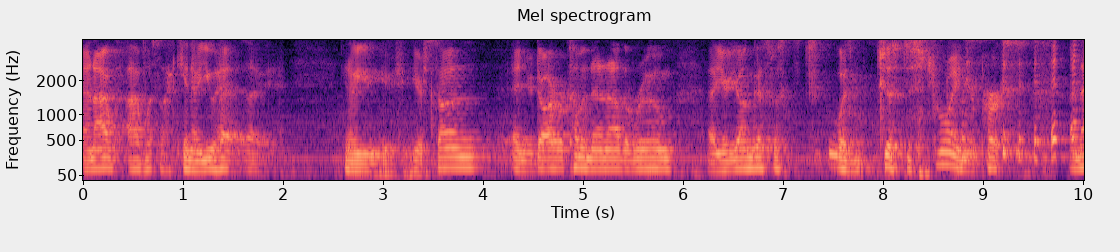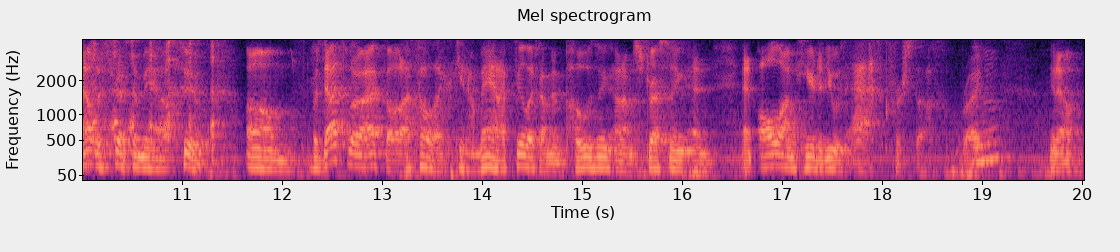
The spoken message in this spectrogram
And I I was like, you know, you had, uh, you know, you, your son and your daughter were coming in and out of the room uh, your youngest was was just destroying your purse, and that was stressing me out too. Um, but that's what I felt. I felt like you know, man, I feel like I'm imposing and I'm stressing, and and all I'm here to do is ask for stuff, right? Mm-hmm. You know,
